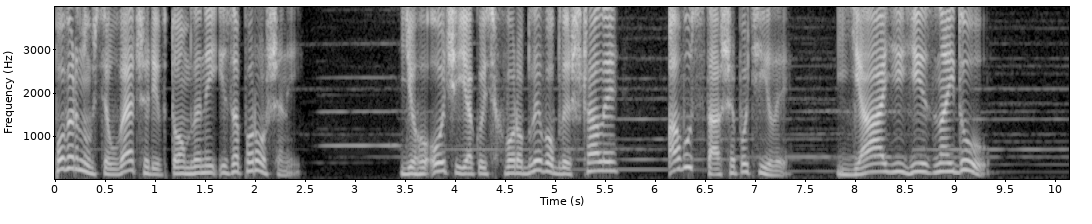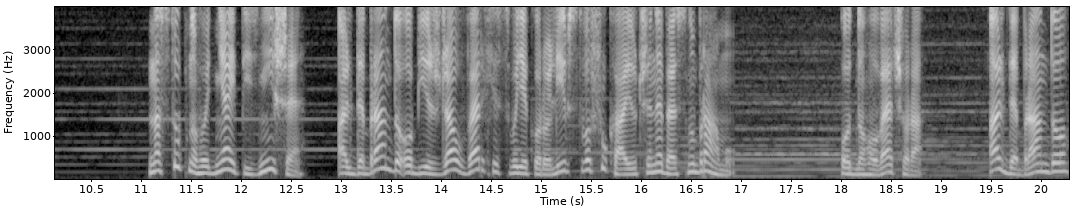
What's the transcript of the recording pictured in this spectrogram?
Повернувся ввечері, втомлений і запорошений. Його очі якось хворобливо блищали, а вуста шепотіли Я її знайду. Наступного дня й пізніше Альдебрандо об'їжджав верхи своє королівство, шукаючи небесну браму. Одного вечора Альдебрандо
